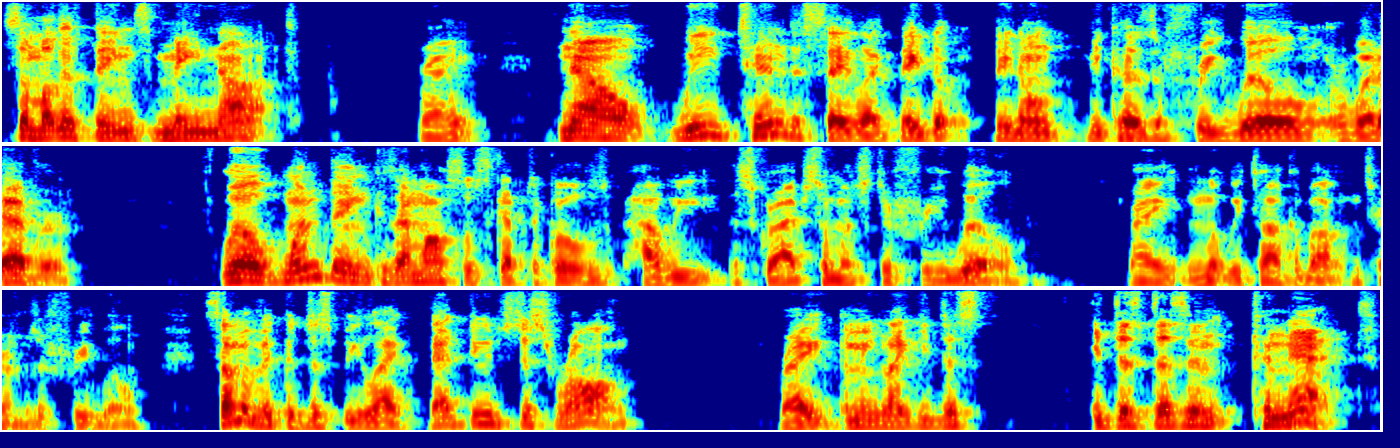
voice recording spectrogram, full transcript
Some other things may not, right? Now, we tend to say like they don't they don't because of free will or whatever. Well, one thing, because I'm also skeptical of how we ascribe so much to free will, right? And what we talk about in terms of free will. Some of it could just be like, that dude's just wrong, right? I mean, like, he just, it just doesn't connect.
